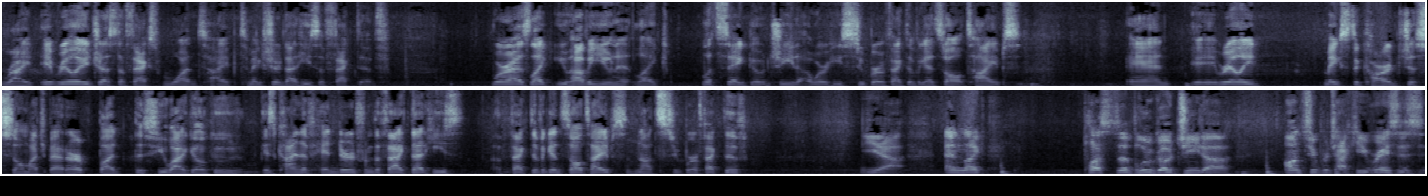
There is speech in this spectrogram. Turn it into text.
Right. It really just affects one type to make sure that he's effective. Whereas, like, you have a unit like, let's say Gogeta, where he's super effective against all types, and it really makes the card just so much better. But this UI Goku is kind of hindered from the fact that he's effective against all types, not super effective. Yeah, and like plus the Blue Gogeta on Super Attack he raises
